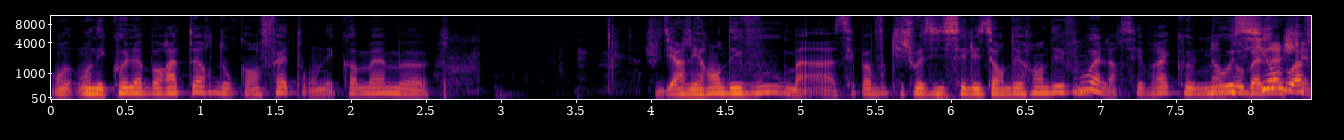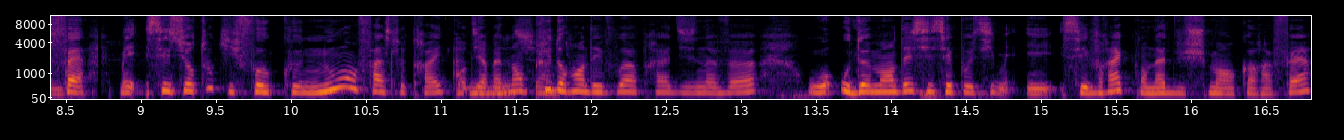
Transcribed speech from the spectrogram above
on, on est collaborateur, donc en fait, on est quand même euh, je veux dire, les rendez-vous, bah, c'est pas vous qui choisissez les heures des rendez-vous. Mm. Alors c'est vrai que nous aussi, de on doit chaîne, faire. Mais c'est surtout qu'il faut que nous, on fasse le travail pour Ah, dire maintenant sûr. plus de rendez-vous après à 19h ou, ou demander si c'est possible. Et c'est vrai qu'on a du chemin encore à faire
